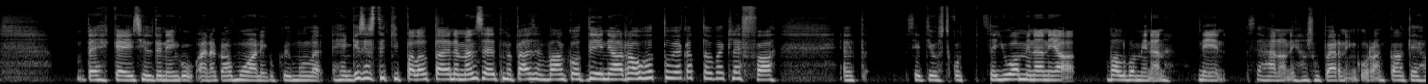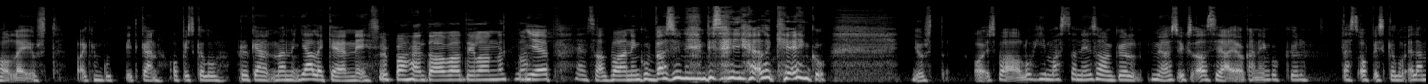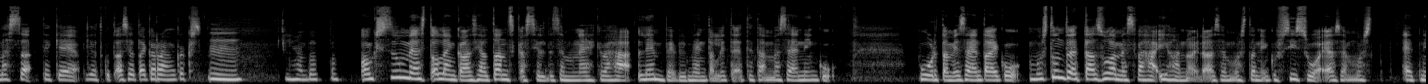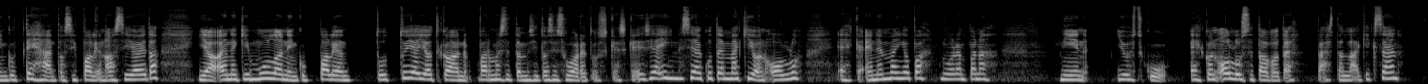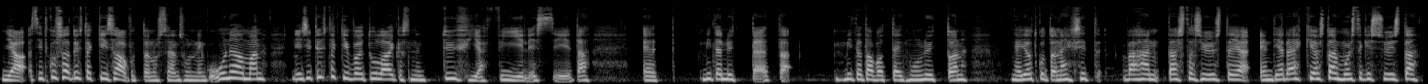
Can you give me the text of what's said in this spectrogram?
mutta ehkä ei silti niinku ainakaan mua, niinku kyllä mulle henkisestikin palauttaa enemmän se, että mä pääsen vaan kotiin ja rauhoittuu ja katsoo vaikka leffaa. Että sitten just kun se juominen ja valvominen, niin sehän on ihan super niin kuin rankkaa keholle just vaikka jonkun pitkän opiskelurykemmän jälkeen. Niin se pahentaa vaan tilannetta. Jep, että sä oot vaan niin kuin väsyneempi sen jälkeen, kun just olisi vaan ollut himassa. Niin se on kyllä myös yksi asia, joka niin kuin kyllä tässä opiskeluelämässä tekee jotkut asiat aika rankaksi. Mm. Ihan totta. Onko sun mielestä ollenkaan siellä Tanskassa silti semmoinen ehkä vähän lempeämpi mentaliteetti tämmöiseen niin kuin puurtamiseen. Tai kun musta tuntuu, että täällä Suomessa vähän ihannoidaan semmoista niin kuin sisua ja semmoista, että niin kuin tehdään tosi paljon asioita. Ja ainakin mulla on niin kuin paljon tuttuja, jotka on varmasti tämmöisiä tosi suorituskeskeisiä ihmisiä, kuten mäkin on ollut, ehkä enemmän jopa nuorempana. Niin just kun ehkä on ollut se tavoite päästä lääkikseen. Ja sitten kun sä oot yhtäkkiä saavuttanut sen sun niinku unelman, niin sitten yhtäkkiä voi tulla aika tyhjä fiilis siitä, että mitä nyt, että mitä tavoitteet mulla nyt on. Ja jotkut on ehkä sit vähän tästä syystä ja en tiedä ehkä jostain muistakin syistä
